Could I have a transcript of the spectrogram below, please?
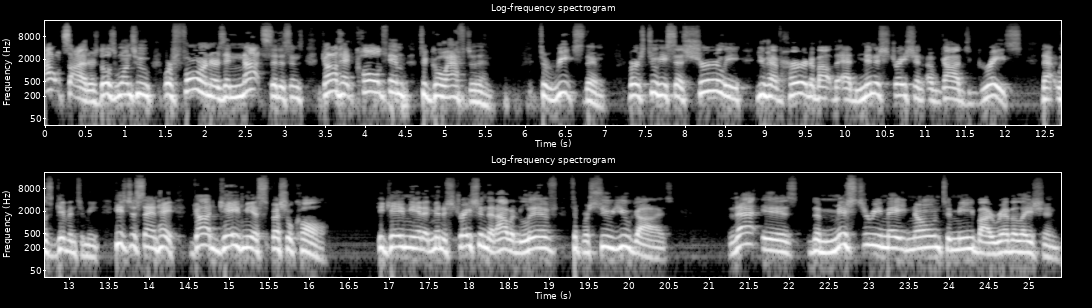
outsiders, those ones who were foreigners and not citizens. God had called him to go after them, to reach them. Verse 2, he says, Surely you have heard about the administration of God's grace that was given to me. He's just saying, Hey, God gave me a special call. He gave me an administration that I would live to pursue you guys. That is the mystery made known to me by revelation,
